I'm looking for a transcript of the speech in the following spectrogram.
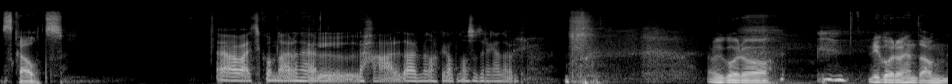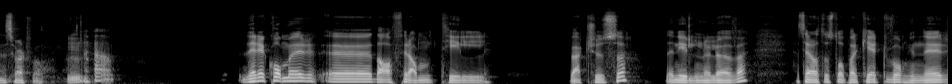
scouts. Jeg veit ikke om det er en hel hær der, men akkurat nå så trenger jeg en øl. Vi går og Vi går og henter Agnes, i hvert fall. Ja. Dere kommer uh, da fram til vertshuset, Den gylne løve. Jeg ser at det står parkert vogner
